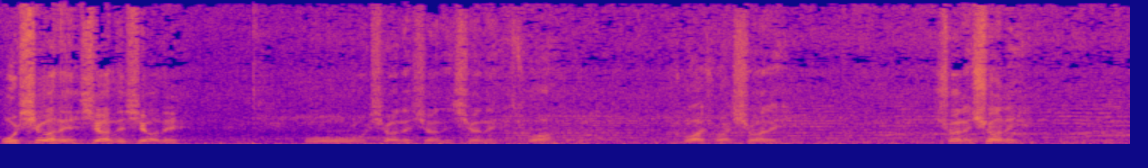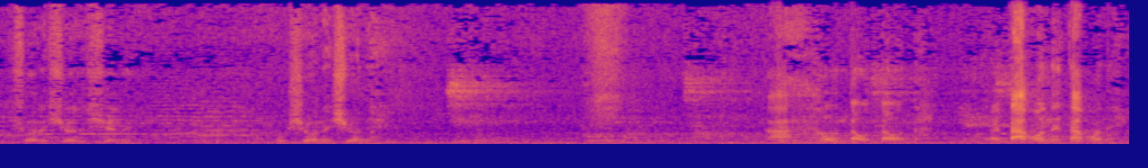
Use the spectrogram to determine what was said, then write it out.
오 시원해 시원해 시원해. 오 시원해 시원해 시원해. 좋아 좋아 좋아. 시원해. 시원해 시원해. 시원해 시원해 시원해. 오 시원해 시원해. 아 온다 온다 온다. 아, 딱 오네 딱 오네.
